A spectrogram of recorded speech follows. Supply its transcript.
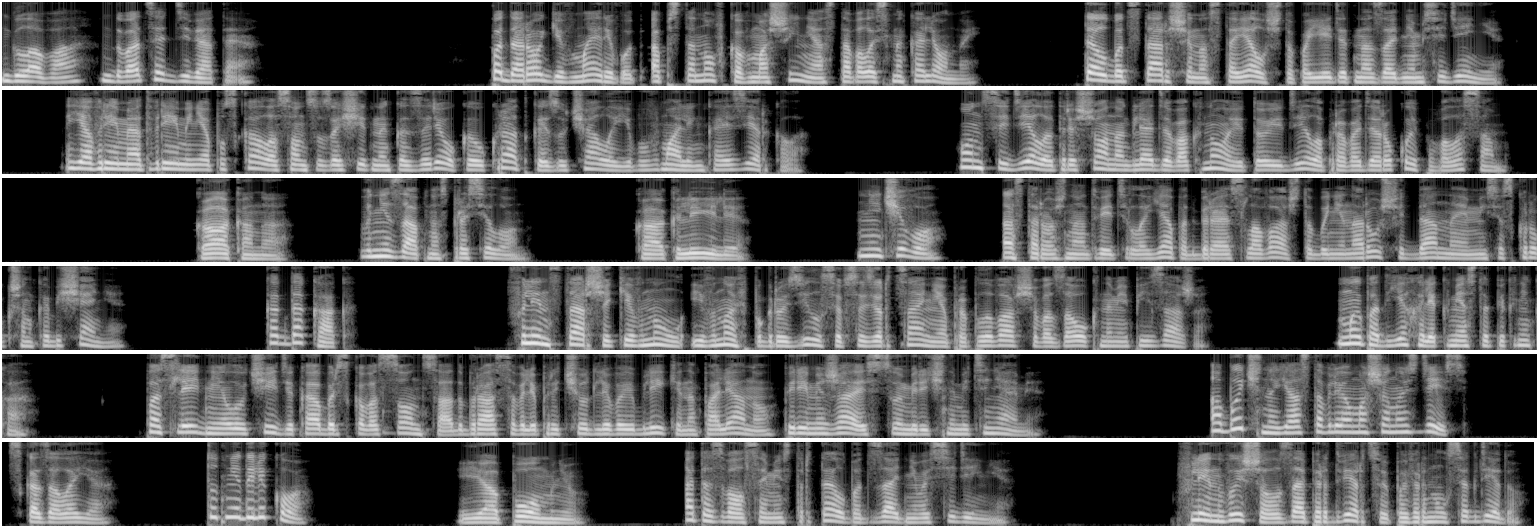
Глава 29 По дороге в Мэривуд обстановка в машине оставалась накаленной. Телбот-старший настоял, что поедет на заднем сиденье. Я время от времени опускала солнцезащитный козырек и украдко изучала его в маленькое зеркало. Он сидел, отрешенно глядя в окно и то и дело проводя рукой по волосам. «Как она?» — внезапно спросил он. «Как Лили?» «Ничего», — осторожно ответила я, подбирая слова, чтобы не нарушить данное миссис Крукшенк обещание. «Когда как?» Флинн старший кивнул и вновь погрузился в созерцание проплывавшего за окнами пейзажа. Мы подъехали к месту пикника. Последние лучи декабрьского солнца отбрасывали причудливые блики на поляну, перемежаясь с сумеречными тенями. «Обычно я оставляю машину здесь», — сказала я. Тут недалеко». «Я помню», — отозвался мистер Телбот с заднего сиденья. Флинн вышел, запер дверцу и повернулся к деду.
